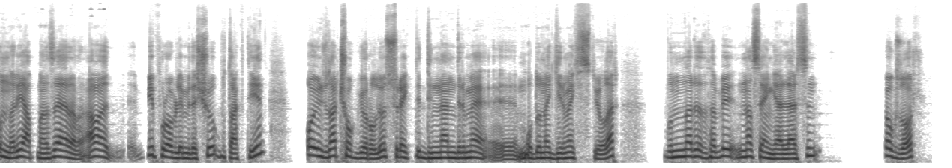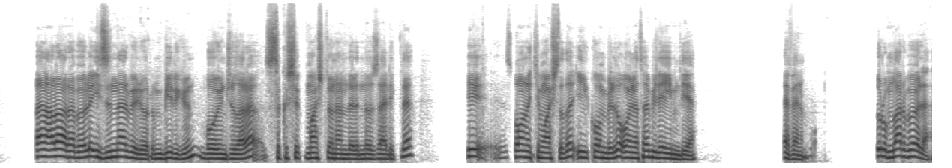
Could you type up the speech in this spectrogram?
bunları yapmanıza yarar var. Ama bir problemi de şu bu taktiğin oyuncular çok yoruluyor. Sürekli dinlendirme e, moduna girmek istiyorlar. Bunları da tabii nasıl engellersin? Çok zor. Ben ara ara böyle izinler veriyorum bir gün bu oyunculara sıkışık maç dönemlerinde özellikle ki sonraki maçta da ilk 11'de oynatabileyim diye. Efendim durumlar böyle.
